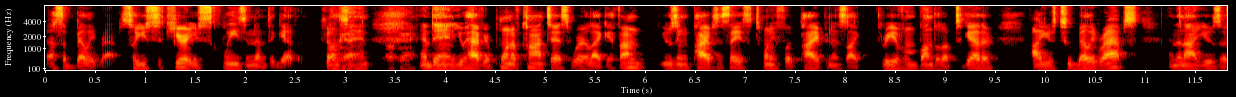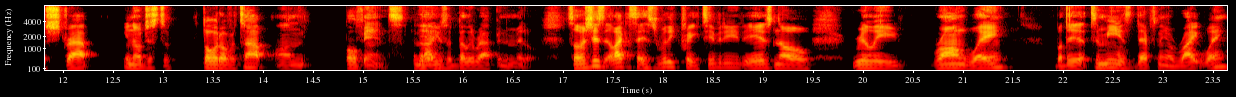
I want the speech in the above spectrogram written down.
That's a belly wrap. So you secure it, You're squeezing them together. You feel what I'm saying? Okay. And then you have your point of contact where, like, if I'm using pipes, let's say it's a 20 foot pipe and it's like three of them bundled up together, I'll use two belly wraps and then I use a strap, you know, just to throw it over top on both ends. And then I use a belly wrap in the middle. So it's just, like I said, it's really creativity. There is no really wrong way, but there, to me, it's definitely a right way.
